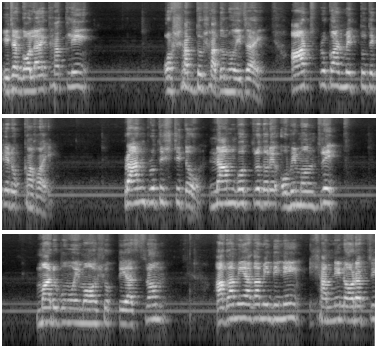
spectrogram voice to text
এটা গলায় থাকলে অসাধ্য সাধন হয়ে যায়। আট প্রকার মৃত্যু থেকে রক্ষা হয়। প্রাণ প্রতিষ্ঠিত, নাম গোত্র ধরে অভিমন্ত্রিত। মা রূপময়ী মহাশক্তি আশ্রম। আগামী আগামী দিনে সামনে নবরাত্রি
